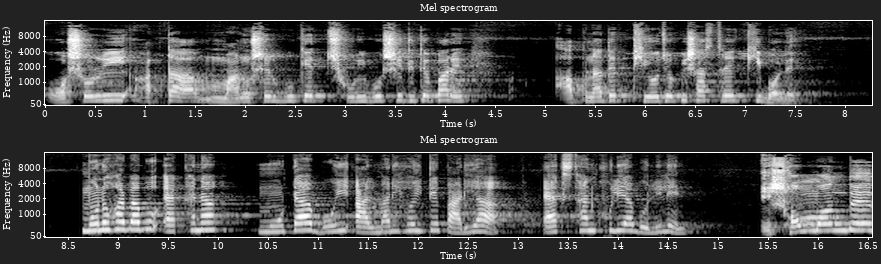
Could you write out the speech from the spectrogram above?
অশরী আত্মা মানুষের বুকে ছুরি বসিয়ে দিতে পারে আপনাদের থিওজপি শাস্ত্রে কি বলে? মনোহরবাবু একখানা মোটা বই আলমারি হইতে পারিয়া এক স্থান খুলিয়া বলিলেন এ সম্বন্ধে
